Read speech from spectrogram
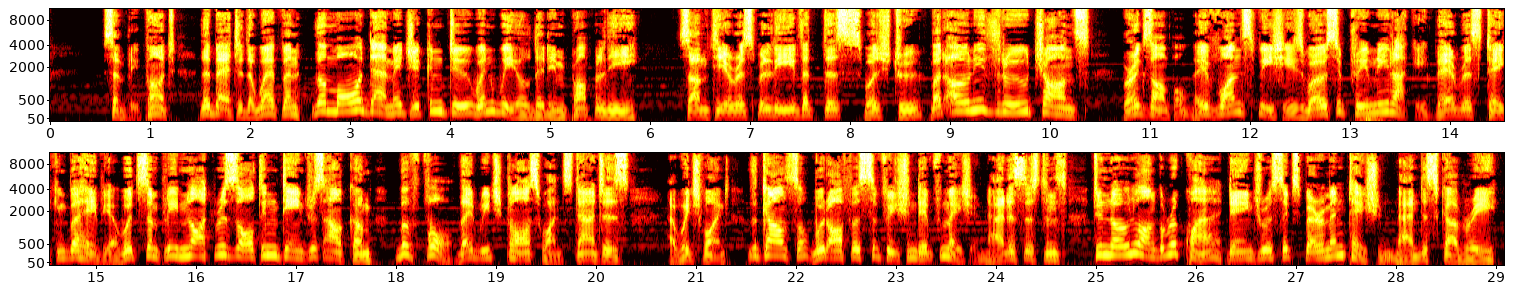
Simply put, the better the weapon, the more damage it can do when wielded improperly. Some theorists believe that this was true, but only through chance, for example, if one species were supremely lucky, their risk-taking behavior would simply not result in dangerous outcome before they reach Class 1 status, at which point the Council would offer sufficient information and assistance to no longer require dangerous experimentation and discovery.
